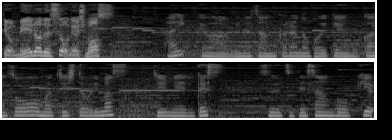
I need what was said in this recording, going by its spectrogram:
では、メールアドレスお願いします。はい。では、皆さんからのご意見、ご感想をお待ちしております。Gmail です。数字で359、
